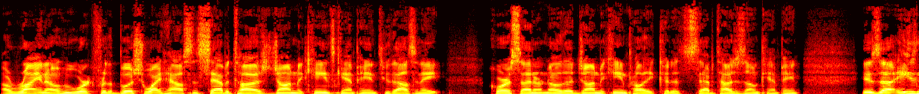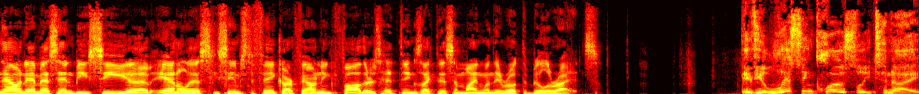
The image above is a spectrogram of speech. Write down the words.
a rhino who worked for the Bush White House and sabotaged John McCain's campaign in 2008. Of course, I don't know that John McCain probably could have sabotaged his own campaign. Is uh, he's now an MSNBC uh, analyst. He seems to think our founding fathers had things like this in mind when they wrote the Bill of Rights. If you listen closely tonight,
